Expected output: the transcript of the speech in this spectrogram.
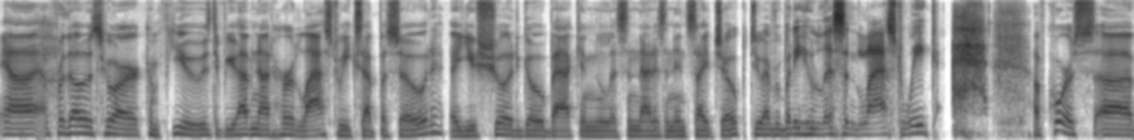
Uh, for those who are confused, if you have not heard last week's episode, uh, you should go back and listen. That is an inside joke to everybody who listened last week. Ah. Of course, uh,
